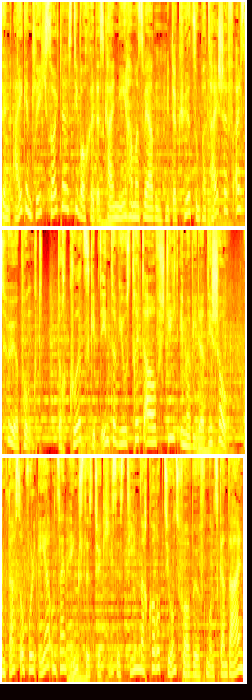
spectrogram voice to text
Denn eigentlich sollte es die Woche des Karl Nehammers werden, mit der Kür zum Parteichef als Höhepunkt. Doch Kurz gibt Interviews, tritt auf, stiehlt immer wieder die Show. Und das, obwohl er und sein engstes türkises Team nach Korruptionsvorwürfen und Skandalen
